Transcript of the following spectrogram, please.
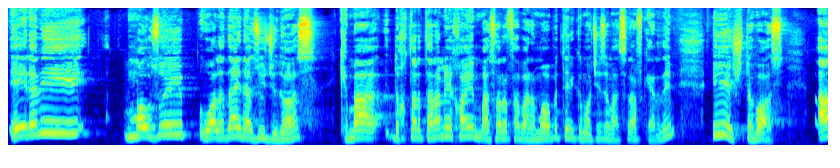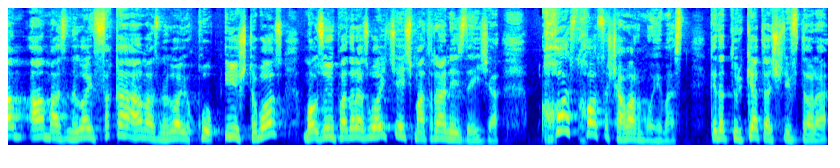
اینمی موضوع والدین از او جداست. که ما دخترتان می‌خوایم مصارف برای ما بتین که ما چیز مصرف کردیم. این اشتباس. ام ام از نگاه فقه ام از نگاه حقوق. این اشتباس موضوع پدر از وای هیچ مطرح نیست دیگه خواست خواست شوهر مهم است که در ترکیه تشریف داره.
